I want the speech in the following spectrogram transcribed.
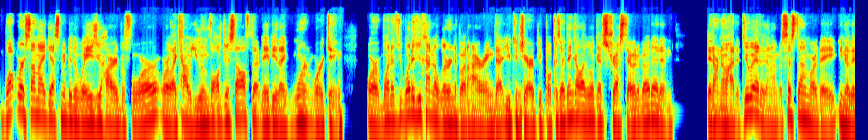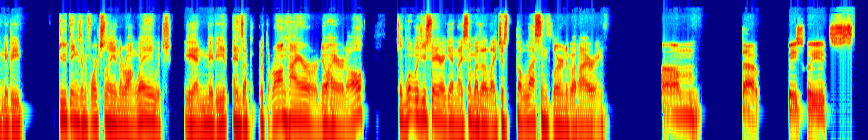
What were some, I guess, maybe the ways you hired before, or like how you involved yourself that maybe like weren't working, or what have you, what have you kind of learned about hiring that you can share with people? Because I think a lot of people get stressed out about it and they don't know how to do it, or they don't have a system, or they, you know, they maybe do things unfortunately in the wrong way, which again maybe ends up with the wrong hire or no hire at all. So what would you say are again like some of the like just the lessons learned about hiring? Um, that basically it's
